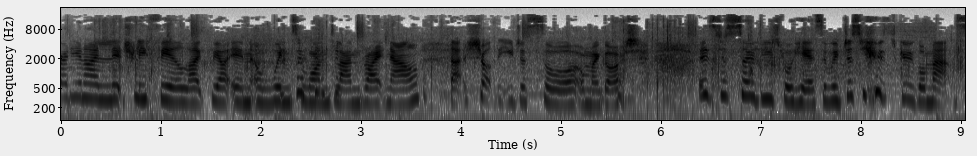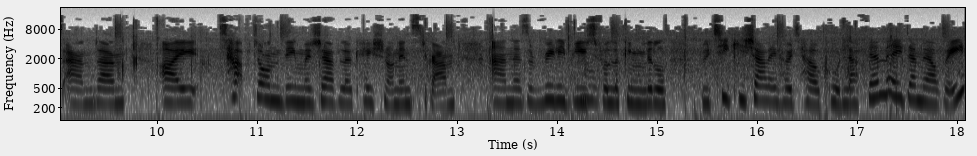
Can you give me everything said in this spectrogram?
Literally feel like we are in a winter wonderland right now. That shot that you just saw, oh my gosh. It's just so beautiful here. So we've just used Google Maps and um, I tapped on the Megève location on Instagram and there's a really beautiful looking little boutique chalet hotel called Les Fermes de Marie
